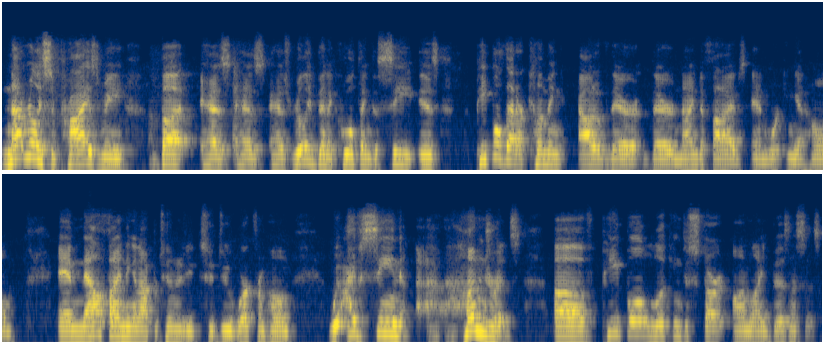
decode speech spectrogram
not really surprised me, but has has has really been a cool thing to see is people that are coming out of their their nine to fives and working at home and now finding an opportunity to do work from home i've seen uh, hundreds of people looking to start online businesses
